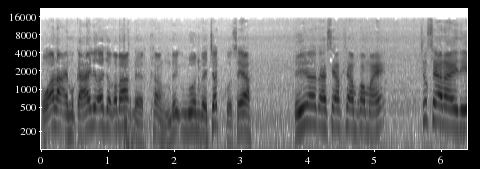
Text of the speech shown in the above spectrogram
có lại một cái nữa cho các bác để khẳng định luôn về chất của xe. Tí nữa ta xem xem khoang máy. Chiếc xe này thì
